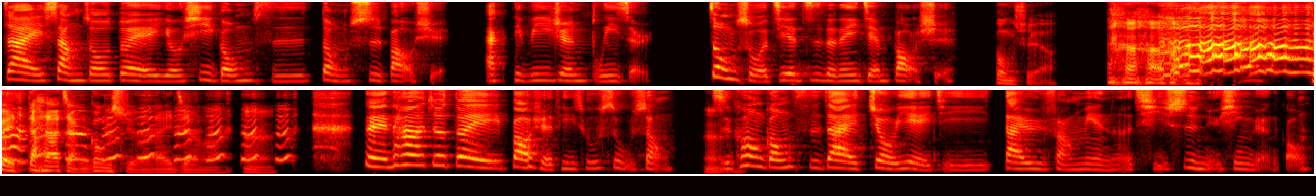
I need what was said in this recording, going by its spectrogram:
在上周对游戏公司动视暴雪 （Activision Blizzard） 众所皆知的那一间暴雪，共雪啊，被大家讲共雪的那一间吗？嗯 对，他就对暴雪提出诉讼，嗯指控公司在就业以及待遇方面呢歧视女性员工，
